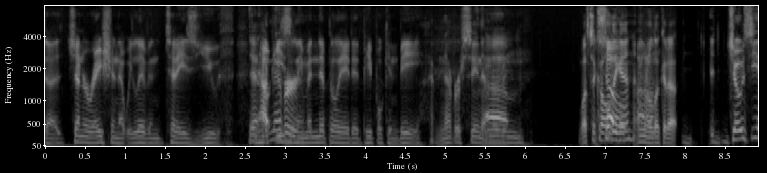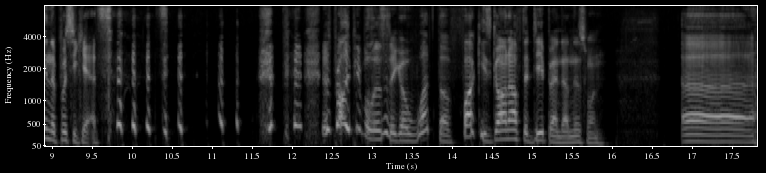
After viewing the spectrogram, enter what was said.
the generation that we live in today's youth Yeah, and how never- easily manipulated people can be. I've never seen that movie. Um, What's it called so, again? I'm gonna uh, look it up. Josie and the Pussycats. There's probably people listening go, "What the fuck? He's gone off the deep end on this one." Uh,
